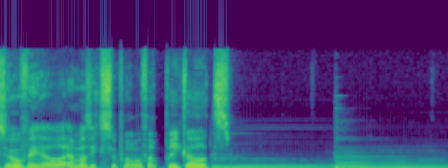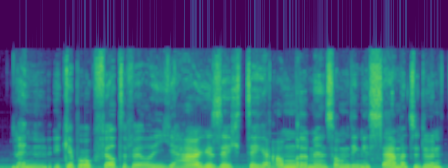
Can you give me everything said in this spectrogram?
zoveel en was ik super overprikkeld. En ik heb ook veel te veel ja gezegd tegen andere mensen om dingen samen te doen.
